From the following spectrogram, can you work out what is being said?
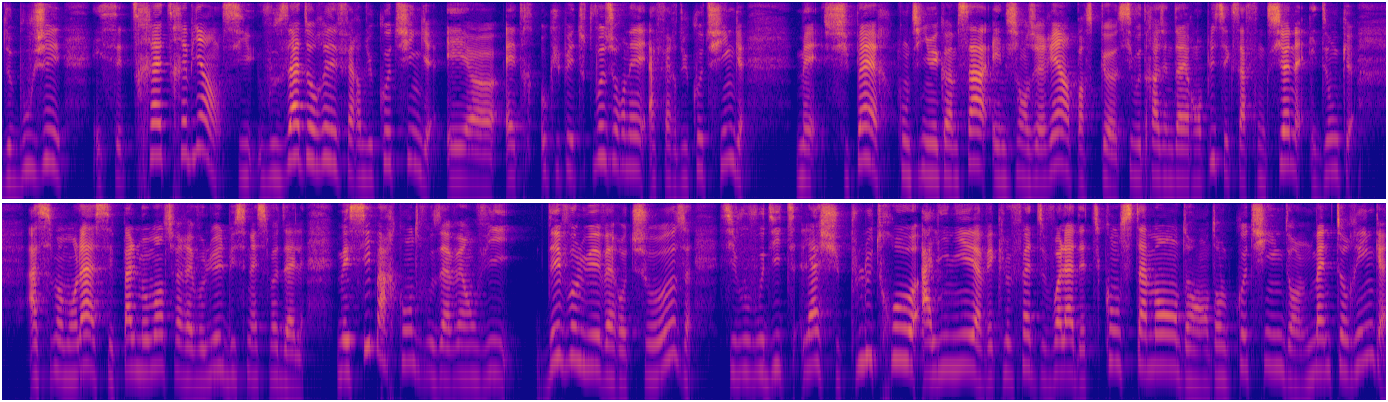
de bouger. Et c'est très très bien. Si vous adorez faire du coaching et euh, être occupé toutes vos journées à faire du coaching, mais super, continuez comme ça et ne changez rien parce que si votre agenda est rempli, c'est que ça fonctionne et donc à ce moment-là, c'est pas le moment de faire évoluer le business model. Mais si par contre vous avez envie d'évoluer vers autre chose, si vous vous dites là je suis plus trop aligné avec le fait voilà d'être constamment dans, le coaching, dans le mentoring,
